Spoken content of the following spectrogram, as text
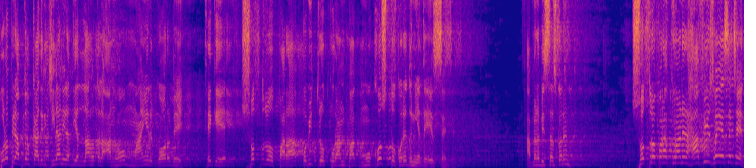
বড়পীর আব্দুল কাদির জিলানি রাদি আল্লাহ আনহ মায়ের গর্ভে থেকে সতেরো পারা পবিত্র কোরআন পাক মুখস্থ করে দুনিয়াতে এসছেন। আপনারা বিশ্বাস করেন? সতেরো পারা কোরআনের হাফিজ হয়ে এসেছেন।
